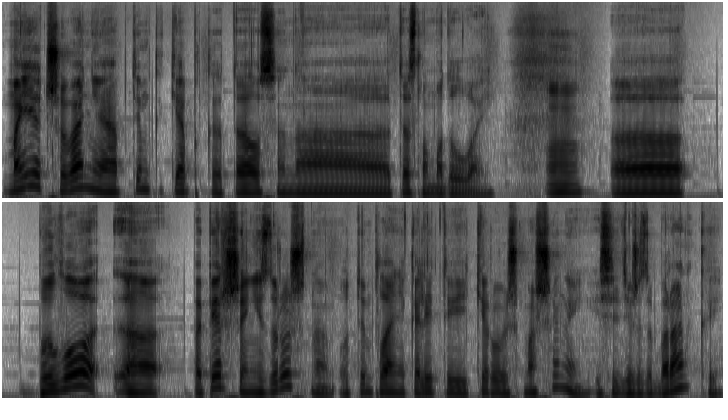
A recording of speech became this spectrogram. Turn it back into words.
мои адчуванне аб тым как я покатался на тесла model y. Э, было э, па-першае незручна у тым плане калі ты кіруеш машинай і сидзіш за баранкай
